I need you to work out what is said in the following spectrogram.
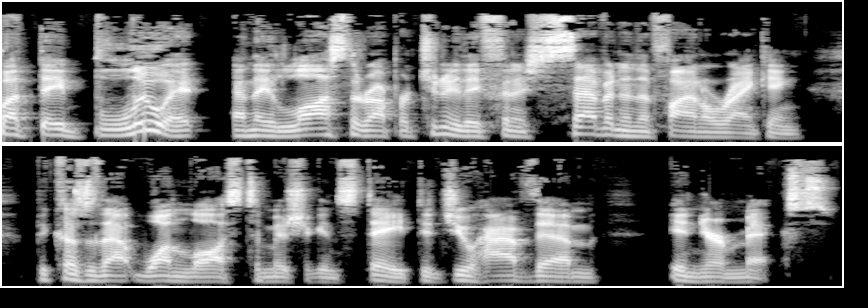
but they blew it and they lost their opportunity. They finished seven in the final ranking because of that one loss to Michigan State. Did you have them in your mix?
